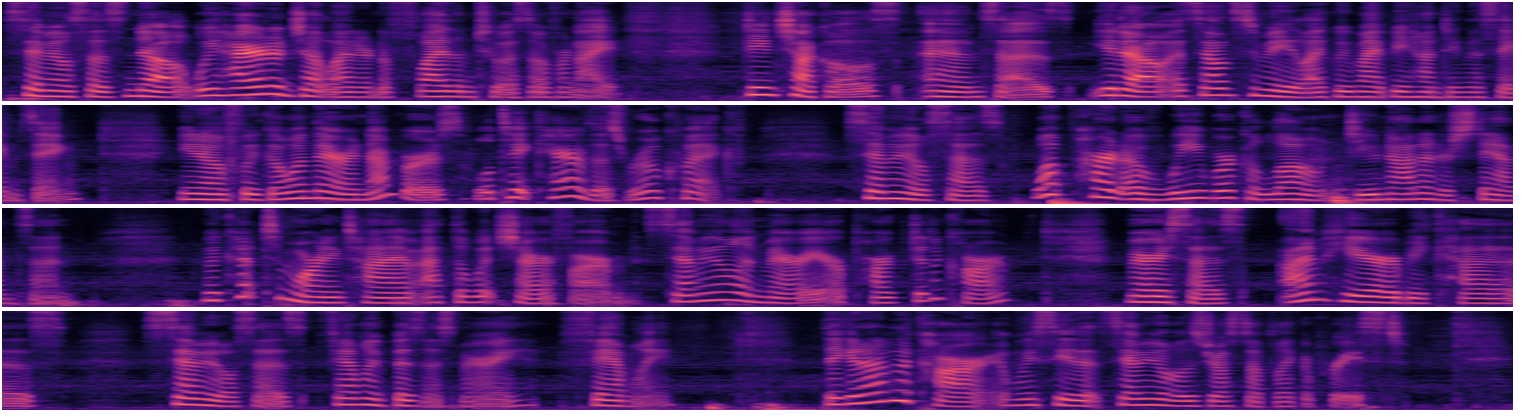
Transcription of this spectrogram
Samuel says, no, we hired a jetliner to fly them to us overnight. Dean chuckles and says, you know, it sounds to me like we might be hunting the same thing. You know, if we go in there in numbers, we'll take care of this real quick. Samuel says, What part of we work alone do you not understand, son? We cut to morning time at the Whitshire farm. Samuel and Mary are parked in a car. Mary says, I'm here because. Samuel says, Family business, Mary. Family. They get out of the car, and we see that Samuel is dressed up like a priest.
